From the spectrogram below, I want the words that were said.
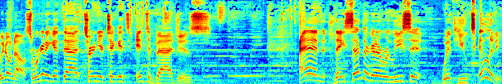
We don't know. So we're gonna get that. Turn your tickets into badges. And they said they're gonna release it with utility.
